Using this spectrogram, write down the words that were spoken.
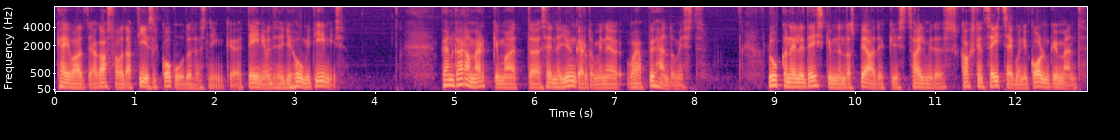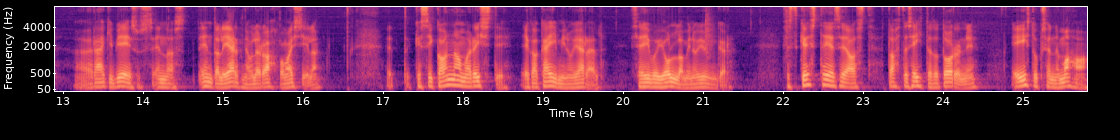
käivad ja kasvavad aktiivselt koguduses ning teenivad isegi Home'i tiimis. pean ka ära märkima, et selline jüngerdumine vajab pühendumist. Luuka neljateistkümnendas peatükis salmides kakskümmend seitse kuni kolmkümmend räägib Jeesus ennast, endale järgnevale rahvamassile. et kes ei kanna oma risti ega käi minu järel, see ei või olla minu jünger. Sest kes teie seast, tahtes ehitada torni, ei istuks enne maha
